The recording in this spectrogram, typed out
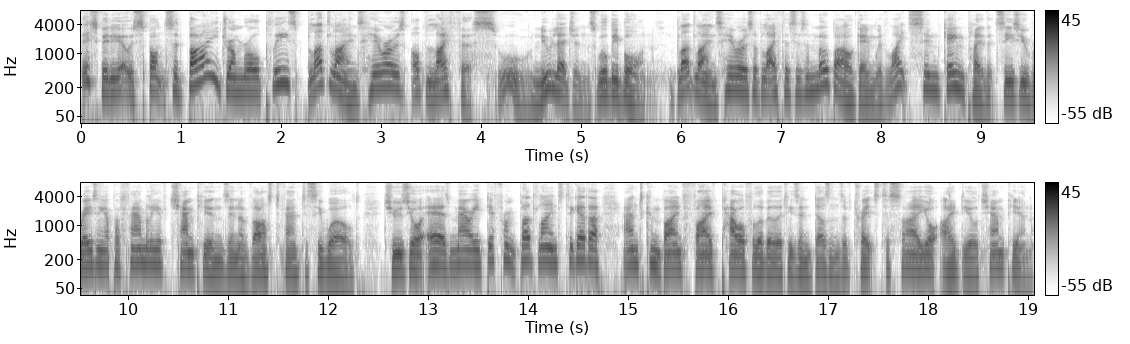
This video is sponsored by, drumroll please, Bloodlines Heroes of Lithas. Ooh, new legends will be born. Bloodlines Heroes of Lithas is a mobile game with light sim gameplay that sees you raising up a family of champions in a vast fantasy world. Choose your heirs, marry different bloodlines together, and combine five powerful abilities and dozens of traits to sire your ideal champion.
